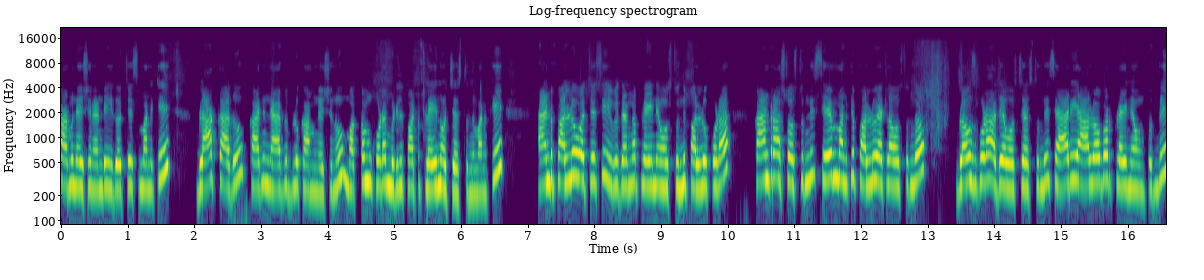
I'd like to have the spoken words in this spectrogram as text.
కాంబినేషన్ అండి ఇది వచ్చేసి మనకి బ్లాక్ కాదు కానీ నావీ బ్లూ కాంబినేషన్ మొత్తం కూడా మిడిల్ పార్ట్ ప్లెయిన్ వచ్చేస్తుంది మనకి. అండ్ పళ్ళు వచ్చేసి ఈ విధంగా ప్లెయిన్ వస్తుంది పళ్ళు కూడా. కాంట్రాస్ట్ వస్తుంది సేమ్ మనకి పళ్ళు ఎట్లా వస్తుందో బ్లౌజ్ కూడా అదే వచ్చేస్తుంది. శారీ ఆల్ ఓవర్ ప్లెయిన్ ఉంటుంది.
